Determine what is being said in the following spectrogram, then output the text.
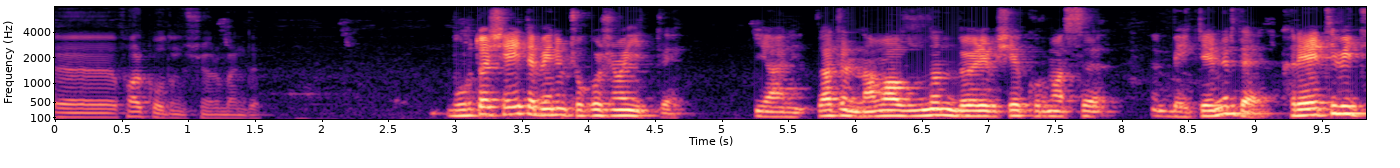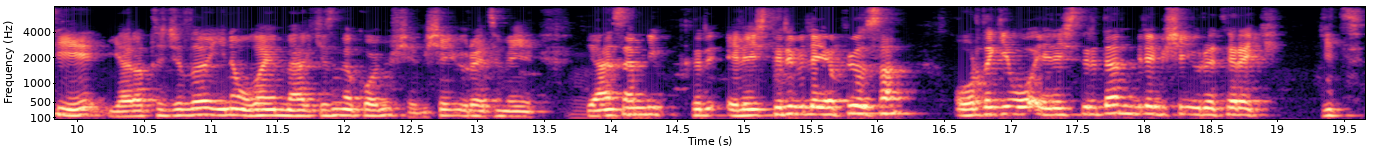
e, fark olduğunu düşünüyorum ben de. Burada şey de benim çok hoşuma gitti. Yani zaten Naval'ın böyle bir şey kurması beklenir de creativity'yi, yaratıcılığı yine olayın merkezine koymuş ya bir şey üretmeyi. Yani sen bir eleştiri bile yapıyorsan oradaki o eleştiriden bile bir şey üreterek git.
